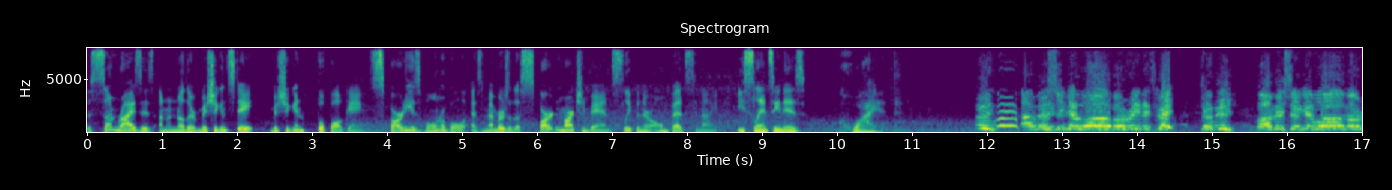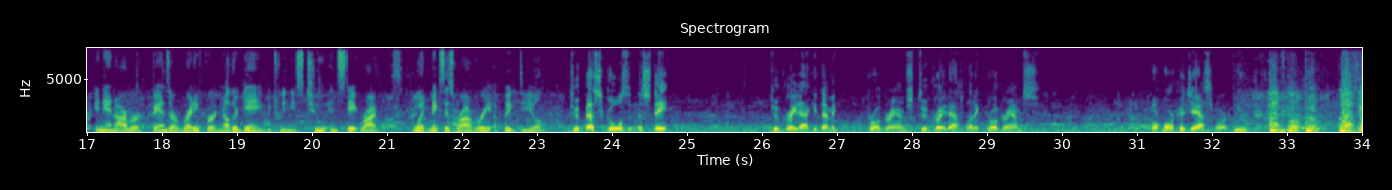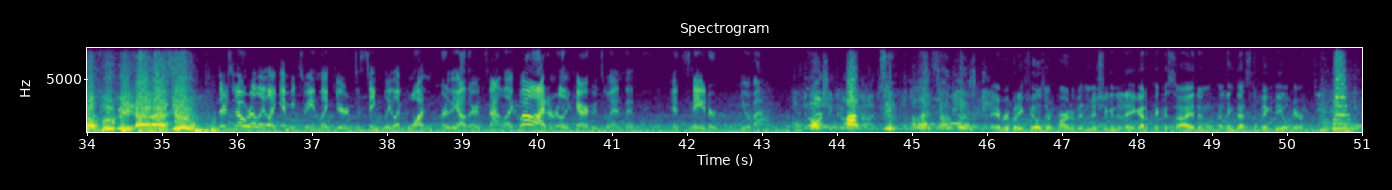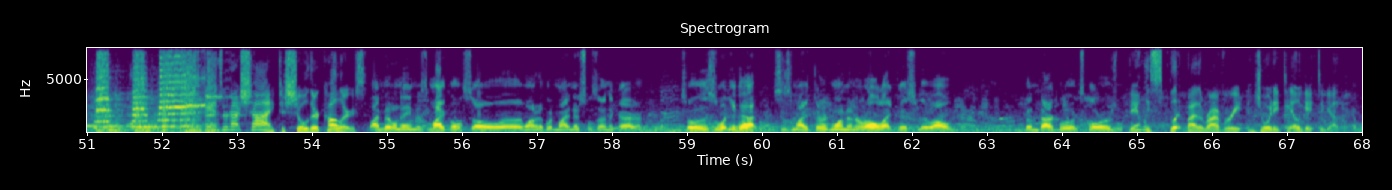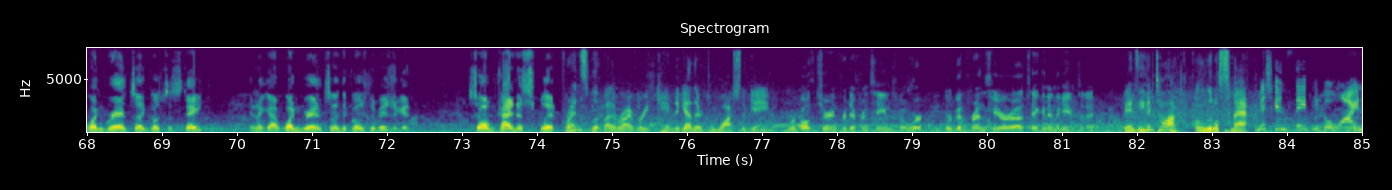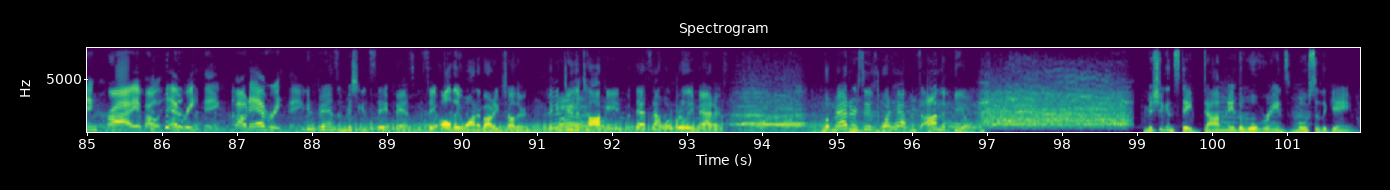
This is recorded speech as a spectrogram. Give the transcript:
The sun rises on another Michigan State Michigan football game. Sparty is vulnerable as members of the Spartan marching band sleep in their own beds tonight. East Lansing is quiet. A Michigan Wolverine, it's great to be a Michigan Wolverine. In Ann Arbor, fans are ready for another game between these two in-state rivals. What makes this rivalry a big deal? Two best schools in the state, two great academic programs, two great athletic programs. What more could you ask for? Let's go blue, let's go blue, beat MSU. There's no really like in between. Like you're distinctly like one or the other. It's not like well I don't really care who's wins. It's it's state or U of M. Up, two, let's go blue. Everybody feels they're part of it in Michigan today. You got to pick a side, and I think that's the big deal here. Fans are not shy to show their colors. My middle name is Michael, so uh, I wanted to put my initials on the car. So this is what you got. This is my third one in a row like this. They've all been dark blue explorers. Families split by the rivalry enjoyed a tailgate together. have one grandson goes to state, and I got one grandson that goes to Michigan. So I'm kind of split. Friends split by the rivalry came together to watch the game. We're both cheering for different teams, but we're we're good friends here, uh, taking in the game today. Fans even talked a little smack. Michigan State people whine and cry about everything, about everything. Michigan fans and Michigan State fans can say all they want about each other. They can do the talking, but that's not what really matters. What matters is what happens on the field. Michigan State dominated the Wolverines most of the game.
